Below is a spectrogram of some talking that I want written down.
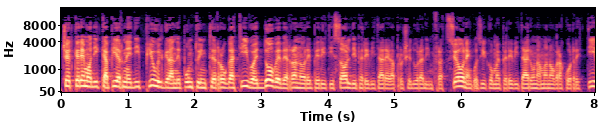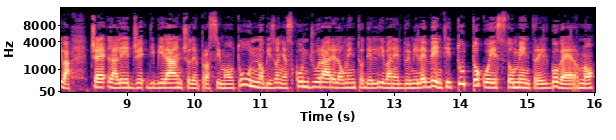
cercheremo di capirne di più. Il grande punto interrogativo è dove verranno reperiti i soldi per evitare la procedura di infrazione, così come per evitare una manovra correttiva. C'è la legge di bilancio del prossimo autunno, bisogna scongiurare l'aumento del dell'IVA nel 2020. Tutto questo mentre il governo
